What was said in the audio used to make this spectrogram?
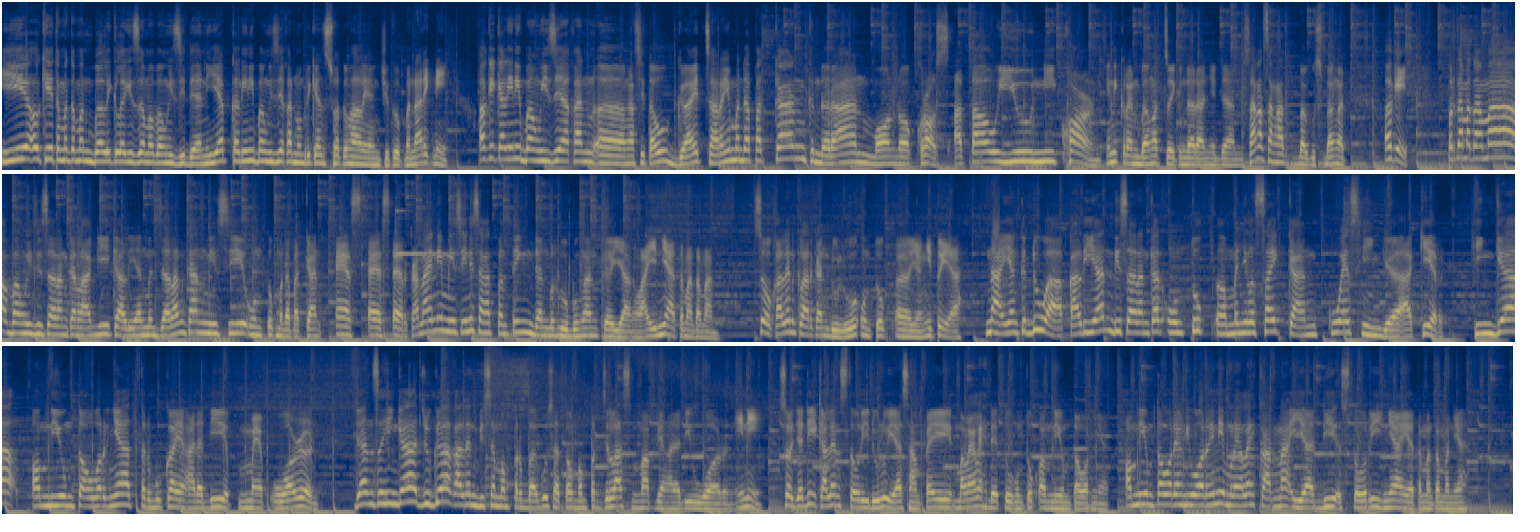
Iya oke teman-teman balik lagi sama Bang Wizi dan yap kali ini Bang Wizi akan memberikan suatu hal yang cukup menarik nih. Oke kali ini Bang Wizi akan uh, ngasih tahu guide caranya mendapatkan kendaraan monocross atau unicorn. Ini keren banget coy kendaraannya dan sangat-sangat bagus banget. Oke, Pertama-tama Bang Wizi sarankan lagi kalian menjalankan misi untuk mendapatkan SSR karena ini misi ini sangat penting dan berhubungan ke yang lainnya teman-teman. So, kalian kelarkan dulu untuk uh, yang itu ya. Nah, yang kedua, kalian disarankan untuk uh, menyelesaikan quest hingga akhir. Hingga Omnium Tower-nya terbuka yang ada di map Warren. Dan sehingga juga kalian bisa memperbagus atau memperjelas map yang ada di Warren ini. So, jadi kalian story dulu ya sampai meleleh deh tuh untuk Omnium Tower-nya. Omnium Tower yang di Warren ini meleleh karena ia di story-nya ya teman-teman ya.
